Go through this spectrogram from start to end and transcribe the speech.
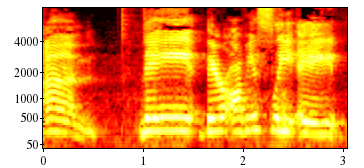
Um, they, they're obviously a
